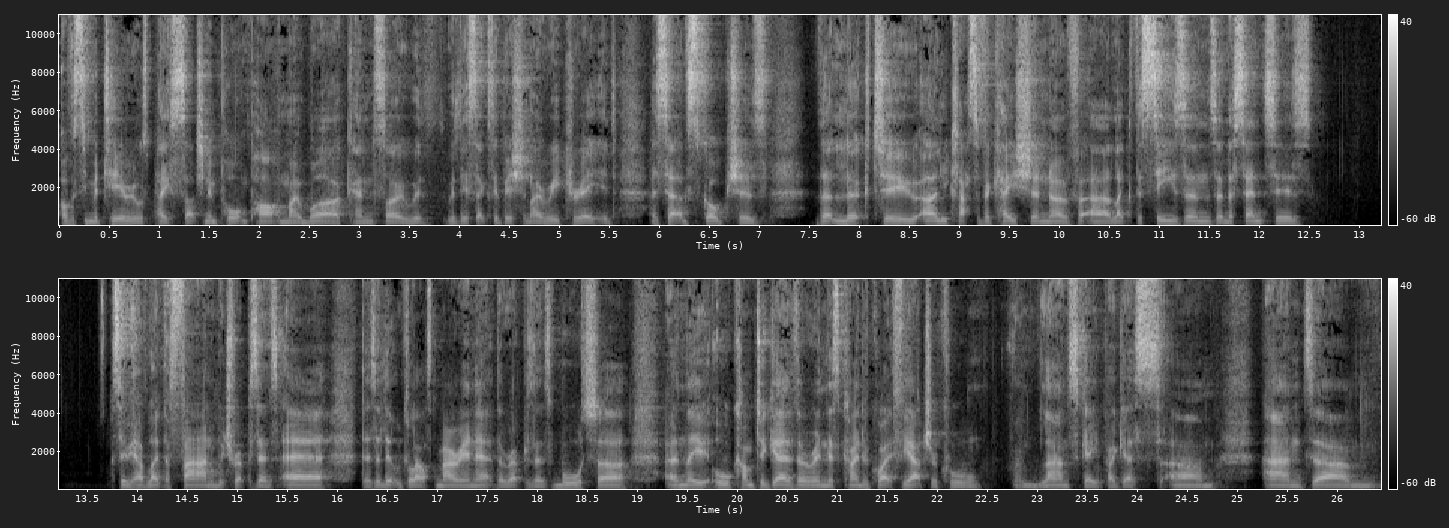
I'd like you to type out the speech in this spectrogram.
obviously, materials play such an important part in my work, and so with with this exhibition, I recreated a set of sculptures that look to early classification of uh, like the seasons and the senses. So you have like the fan, which represents air. There's a little glass marionette that represents water, and they all come together in this kind of quite theatrical um, landscape, I guess. Um, and um,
